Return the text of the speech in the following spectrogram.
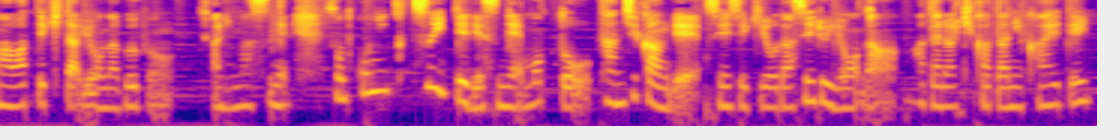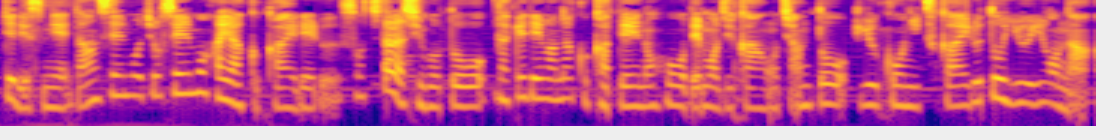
回ってきたような部分ありますね。そこについてですね、もっと短時間で成績を出せるような働き方に変えていってですね、男性も女性も早く帰れる。そしたら仕事だけではなく家庭の方でも時間をちゃんと有効に使えるというような、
